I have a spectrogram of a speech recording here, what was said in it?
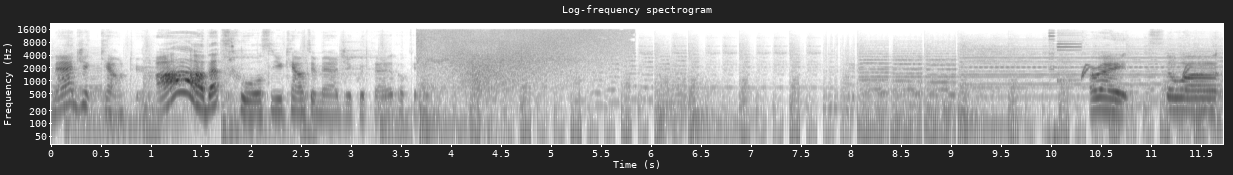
Magic counter. Ah, that's cool. So you counter magic with that. Okay. Alright, so, uh...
